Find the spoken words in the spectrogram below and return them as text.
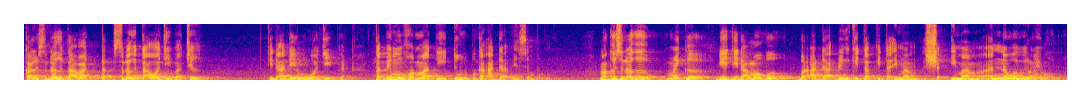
kalau saudara tak, tak saudara tak wajib baca tidak ada yang mewajibkan. Tapi menghormati itu merupakan adab yang sempurna. Maka saudara mereka dia tidak mau ber, beradab dengan kitab-kitab Imam Imam An-Nawawi rahimahullah.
